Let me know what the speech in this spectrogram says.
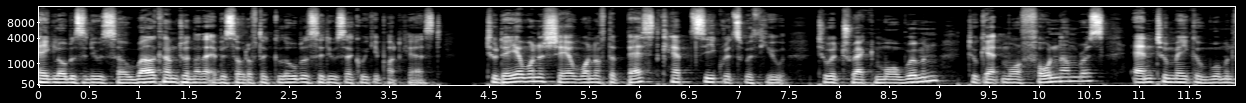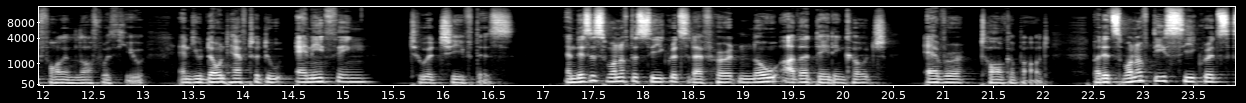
Hey, Global Seducer, welcome to another episode of the Global Seducer Quickie podcast. Today, I want to share one of the best kept secrets with you to attract more women, to get more phone numbers, and to make a woman fall in love with you. And you don't have to do anything to achieve this. And this is one of the secrets that I've heard no other dating coach ever talk about. But it's one of these secrets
